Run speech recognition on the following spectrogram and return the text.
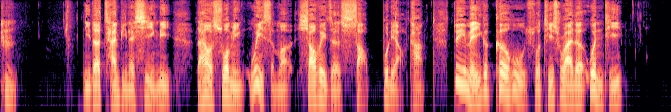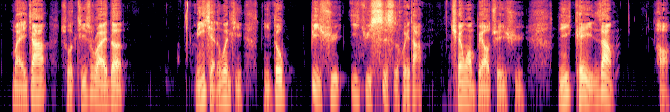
你的产品的吸引力，然后说明为什么消费者少不了它。对于每一个客户所提出来的问题，买家所提出来的明显的问题，你都必须依据事实回答，千万不要吹嘘。你可以让好、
